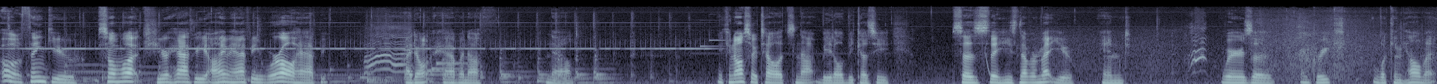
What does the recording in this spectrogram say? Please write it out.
Oh, thank you so much. You're happy. I'm happy. We're all happy. I don't have enough now. You can also tell it's not Beedle because he says that he's never met you and wears a, a Greek looking helmet.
